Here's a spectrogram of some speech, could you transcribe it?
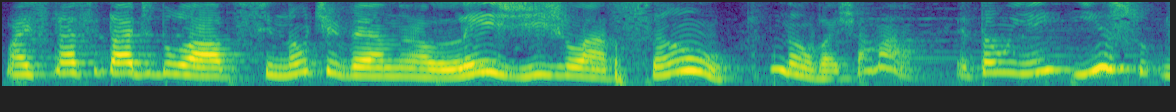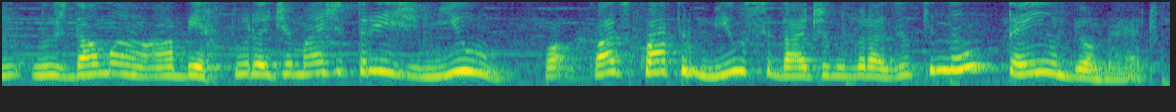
Mas na cidade do lado, se não tiver na legislação, não vai chamar. Então isso nos dá uma abertura de mais de 3 mil, quase 4 mil cidades no Brasil que não tem o biomédico.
